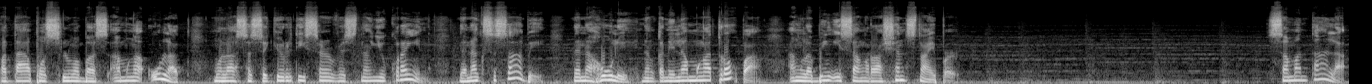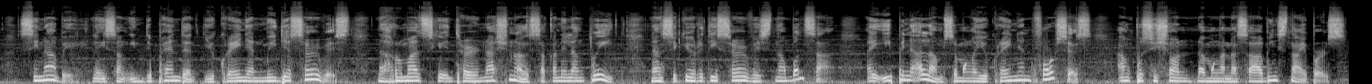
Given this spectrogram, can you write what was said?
matapos lumabas ang mga ulat mula sa security service ng Ukraine na nagsasabi na nahuli ng kanilang mga tropa ang labing isang Russian sniper. Samantala, sinabi ng isang independent Ukrainian media service na Hromadske International sa kanilang tweet ng security service ng bansa ay ipinaalam sa mga Ukrainian forces ang posisyon ng mga nasabing snipers.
